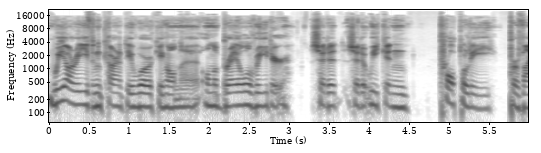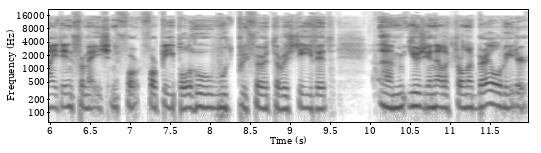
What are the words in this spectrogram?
we are even currently working on a on a braille reader so that so that we can properly provide information for, for people who would prefer to receive it um, using an electronic braille reader.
